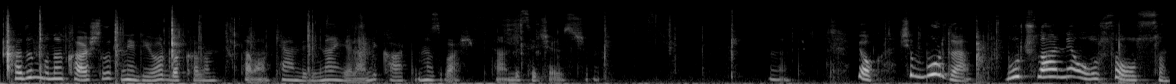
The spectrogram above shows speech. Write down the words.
Kadın buna karşılık ne diyor bakalım. Tamam kendiliğinden gelen bir kartımız var. Bir tane de seçeriz şimdi. Evet. Yok. Şimdi burada burçlar ne olursa olsun.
